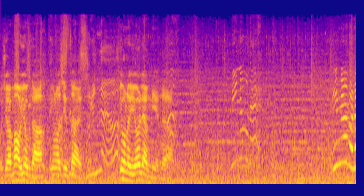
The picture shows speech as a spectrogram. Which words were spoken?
我觉得蛮好用的、啊，用到现在，すぎんなよ用了也有两年了啊。みんなもね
